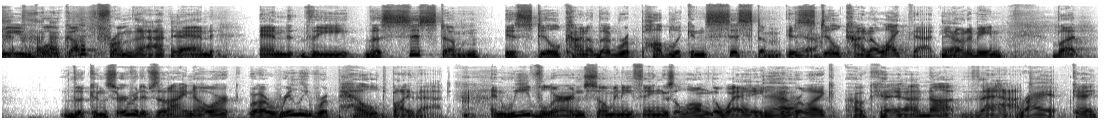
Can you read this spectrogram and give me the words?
we woke up from that Yeah. and and the the system is still kind of the Republican system is Yeah. still kind of like that. You Yeah. know what I mean? But the conservatives that I know are are really repelled by that, and we've learned so many things along the way Yeah. that we're like, okay, I'm not that, Right. Okay,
